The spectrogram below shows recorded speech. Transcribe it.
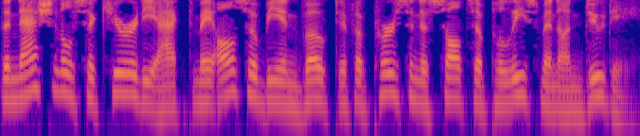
The National Security Act may also be invoked if a person assaults a policeman on duty.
